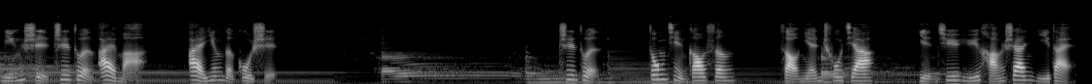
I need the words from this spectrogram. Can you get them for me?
名士芝顿爱马、爱鹰的故事。芝顿，东晋高僧，早年出家，隐居于杭山一带，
